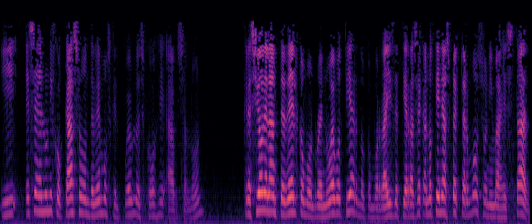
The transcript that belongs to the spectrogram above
Y ese es el único caso donde vemos que el pueblo escoge a Absalón. Creció delante de él como renuevo tierno, como raíz de tierra seca. No tiene aspecto hermoso ni majestad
